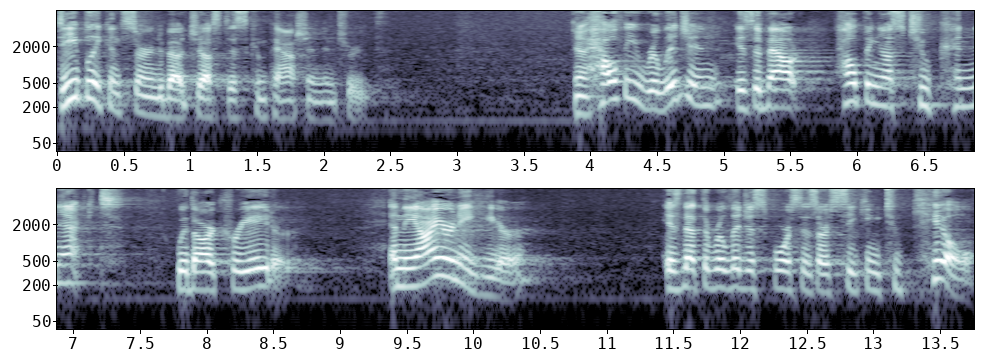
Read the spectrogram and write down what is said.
deeply concerned about justice, compassion, and truth. Now, healthy religion is about helping us to connect with our Creator. And the irony here is that the religious forces are seeking to kill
